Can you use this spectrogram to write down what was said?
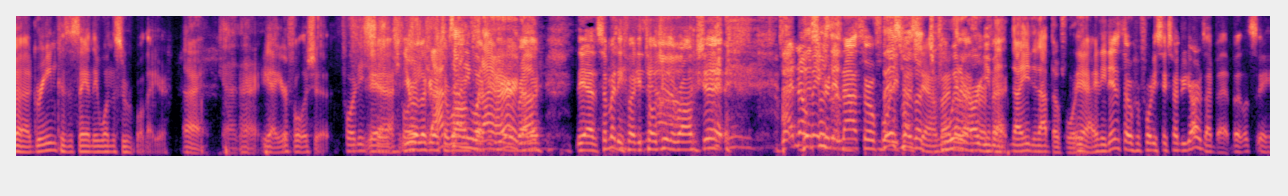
uh, green because it's saying they won the Super Bowl that year. All right. God, All right. Yeah, you're full of shit. 46. Yeah, 40. you were looking at the I'm the telling wrong you what I fucking year, heard, brother. dog. Yeah, somebody fucking told you the wrong shit. I know This Baker did a- not throw 40 This was a touchdowns. I Twitter that a argument. No, he did not throw 40. Yeah, and he didn't throw for 4,600 yards, I bet. But let's see.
